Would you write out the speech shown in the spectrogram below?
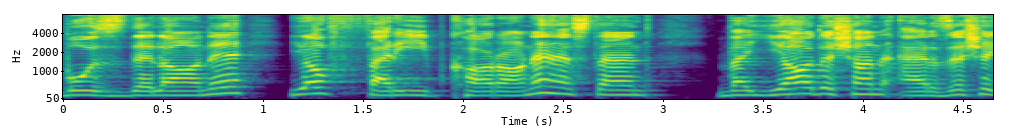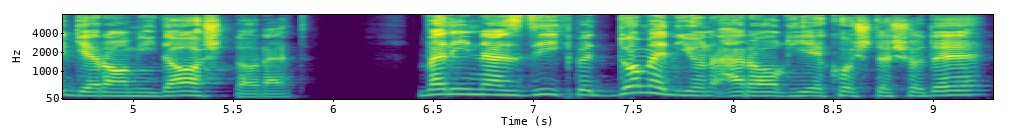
بزدلانه یا فریبکارانه هستند و یادشان ارزش گرامی داشت دارد. ولی نزدیک به دو میلیون عراقی کشته شده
